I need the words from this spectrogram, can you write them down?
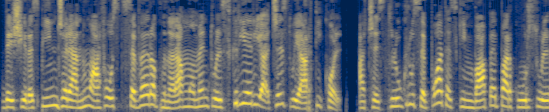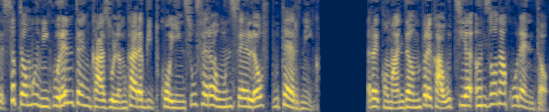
Deși respingerea nu a fost severă până la momentul scrierii acestui articol, acest lucru se poate schimba pe parcursul săptămânii curente în cazul în care Bitcoin suferă un sell-off puternic. Recomandăm precauție în zona curentă.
